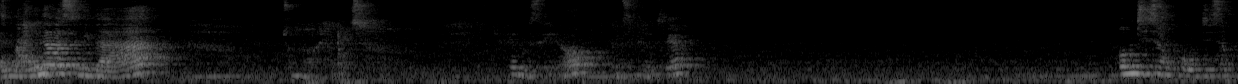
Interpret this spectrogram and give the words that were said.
아직 많이 남았습니다. 좀 어렵죠. 해보세요. 연습해보세요. 엄지 잡고, 엄지 잡고.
